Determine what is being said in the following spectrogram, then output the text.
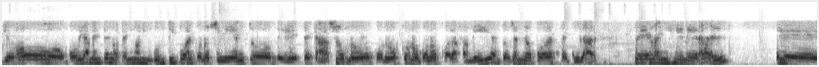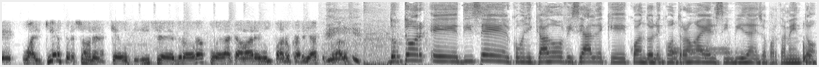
Yo obviamente no tengo ningún tipo de conocimiento de este caso, no lo conozco, no conozco a la familia, entonces no puedo especular. Pero en general, eh, cualquier persona que utilice droga puede acabar en un paro cardíaco, claro. Doctor, eh, dice el comunicado oficial de que cuando le encontraron a él sin vida en su apartamento,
